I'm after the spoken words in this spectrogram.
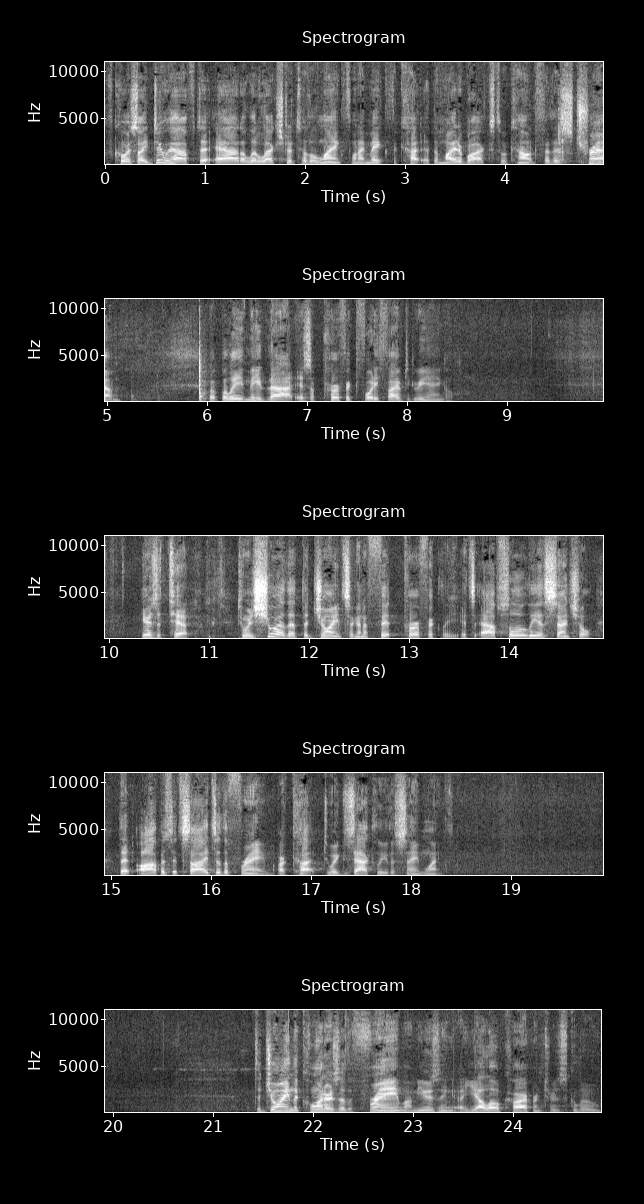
Of course, I do have to add a little extra to the length when I make the cut at the miter box to account for this trim. But believe me, that is a perfect 45 degree angle. Here's a tip. To ensure that the joints are going to fit perfectly, it's absolutely essential that opposite sides of the frame are cut to exactly the same length. To join the corners of the frame, I'm using a yellow carpenter's glue.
